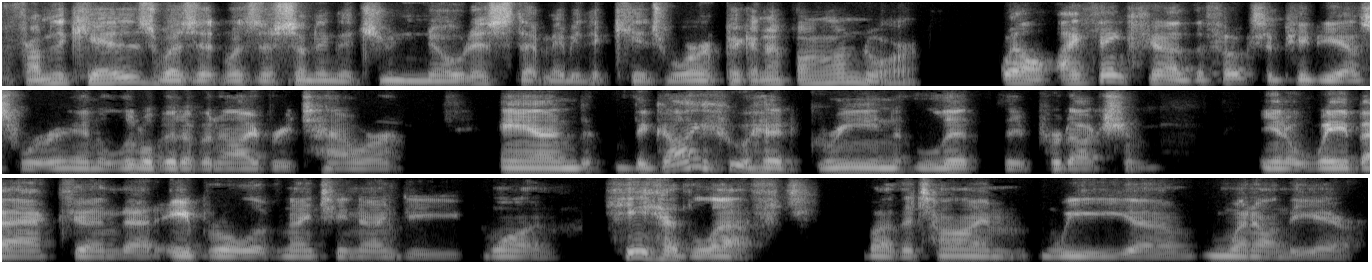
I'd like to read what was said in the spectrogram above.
from the kids? Was it was there something that you noticed that maybe the kids weren't picking up on? Or Well, I think uh, the folks at PBS were in a little bit of an ivory tower. And the guy who had green lit the production, you know, way back in that April of 1991, he had left by the time we uh, went on the air.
